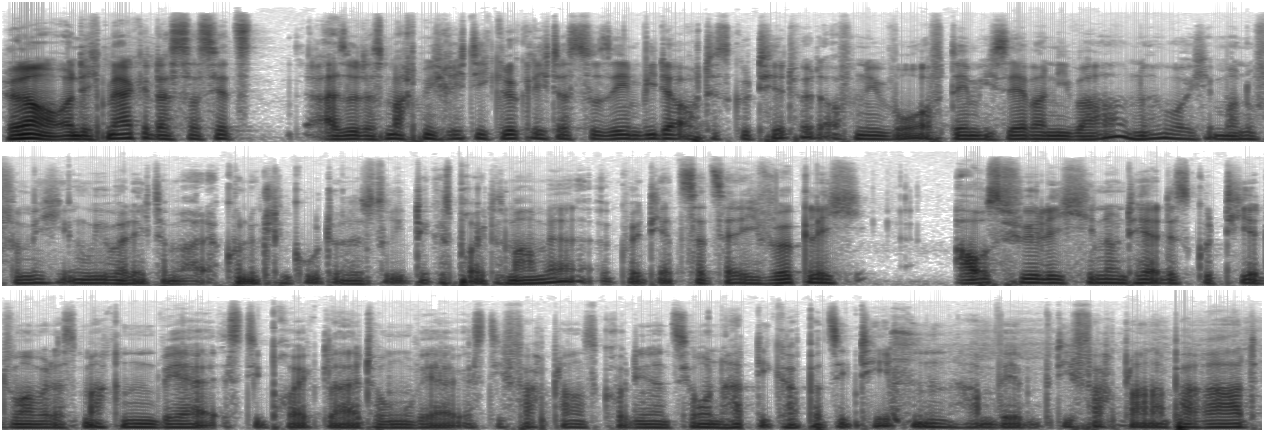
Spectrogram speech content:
Genau, und ich merke, dass das jetzt, also das macht mich richtig glücklich, das zu sehen, wie da auch diskutiert wird auf einem Niveau, auf dem ich selber nie war, ne, wo ich immer nur für mich irgendwie überlegt habe, ah, der Kunde klingt gut, das ist ein dickes Projekt, das machen wir. Wird jetzt tatsächlich wirklich ausführlich hin und her diskutiert, wollen wir das machen, wer ist die Projektleitung, wer ist die Fachplanungskoordination, hat die Kapazitäten, haben wir die Fachplaner parat,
